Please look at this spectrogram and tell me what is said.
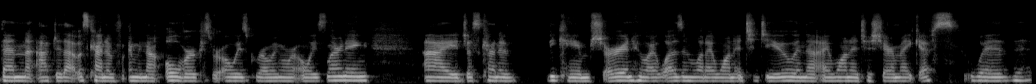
then after that was kind of i mean not over because we're always growing we're always learning i just kind of became sure in who I was and what I wanted to do, and that I wanted to share my gifts with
